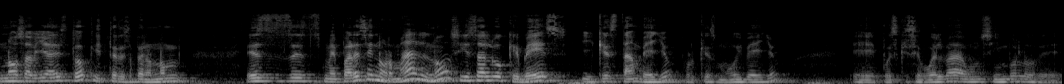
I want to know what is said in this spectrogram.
no sabía esto, qué interesante, pero no es, es- me parece normal, ¿no? Si es algo que ves y que es tan bello, porque es muy bello, eh, pues que se vuelva un símbolo de,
